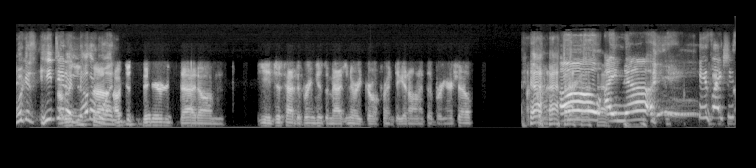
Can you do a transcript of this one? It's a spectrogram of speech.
well, because he did was just, another uh, one. I was just bitter that um he just had to bring his imaginary girlfriend to get on at the Bringer show. Oh, I know. He's like, she's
